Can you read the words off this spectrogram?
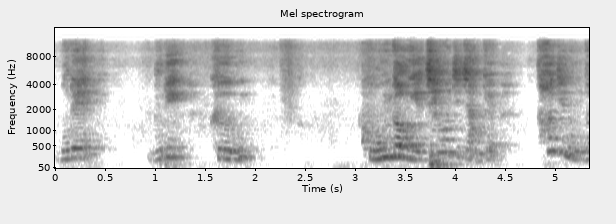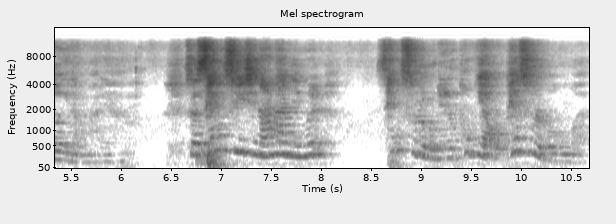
물에 물이 그, 그 웅덩이에 채워지지 않게 터진 웅덩이란 말이야. 그래서 생수이신 하나님을 생수를 우리는 포기하고 폐수를 먹은 거야.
